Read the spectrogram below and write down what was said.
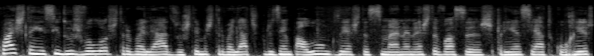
quais têm sido os valores trabalhados, os temas trabalhados, por exemplo, ao longo desta semana, nesta vossa experiência a decorrer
